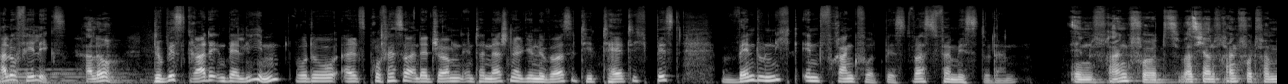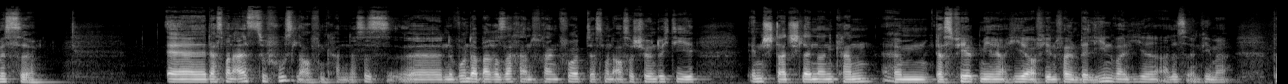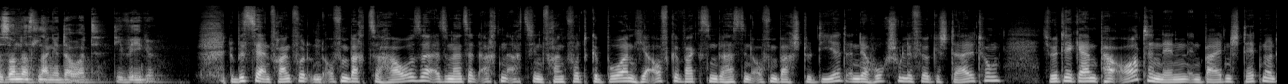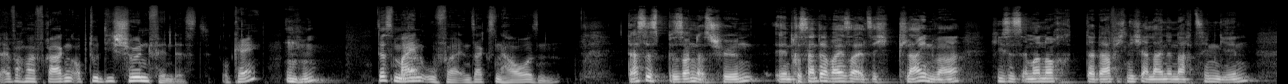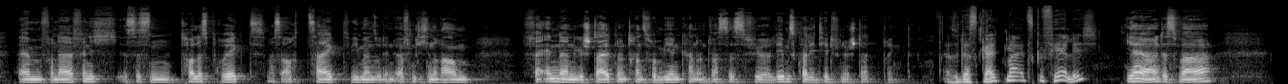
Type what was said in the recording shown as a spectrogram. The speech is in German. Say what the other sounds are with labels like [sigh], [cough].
Hallo Felix. Hallo. Du bist gerade in Berlin, wo du als Professor an der German International University tätig bist. Wenn du nicht in Frankfurt bist, was vermisst du dann? In Frankfurt, was ich an Frankfurt vermisse, äh, dass man alles zu Fuß laufen kann. Das ist äh, eine wunderbare Sache an Frankfurt, dass man auch so schön durch die Innenstadt schlendern kann. Ähm, das fehlt mir hier auf jeden Fall in Berlin, weil hier alles irgendwie mal besonders lange dauert, die Wege. Du bist ja in Frankfurt und Offenbach zu Hause, also 1988 in Frankfurt geboren, hier aufgewachsen. Du hast in Offenbach studiert an der Hochschule für Gestaltung. Ich würde dir gerne ein paar Orte nennen in beiden Städten und einfach mal fragen, ob du die schön findest. Okay? Mhm. Das Mainufer ja. in Sachsenhausen. Das ist besonders schön. Interessanterweise, als ich klein war, hieß es immer noch, da darf ich nicht alleine nachts hingehen. Ähm, von daher finde ich, ist es ein tolles Projekt, was auch zeigt, wie man so den öffentlichen Raum verändern, gestalten und transformieren kann und was das für Lebensqualität für eine Stadt bringt. Also das galt mal als gefährlich? Ja, ja, das war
